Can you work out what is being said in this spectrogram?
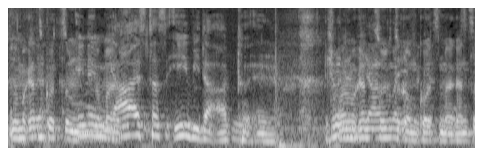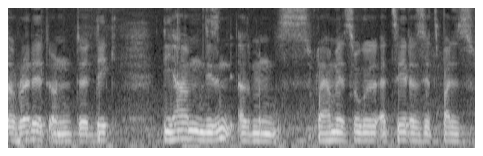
nochmal ganz kurz zum. In einem Jahr ist das eh wieder aktuell. Ich wollte im mal ganz Jahr zurückzukommen, kurz mal ganz auf Reddit und äh, Dick. Die haben, die sind, also man, vielleicht haben wir jetzt so erzählt, dass es jetzt beides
